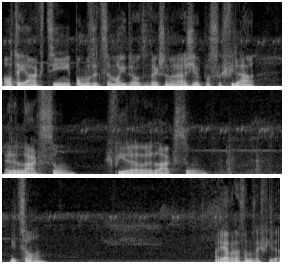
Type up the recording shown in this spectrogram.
O tej akcji po muzyce, moi drodzy. Także na razie po prostu chwila relaksu, chwilę relaksu i co? A ja wracam za chwilę.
